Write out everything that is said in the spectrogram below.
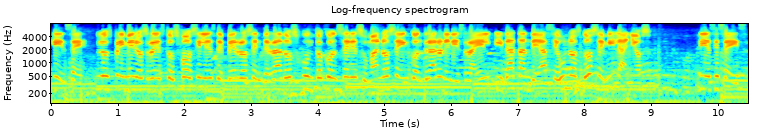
15. Los primeros restos fósiles de perros enterrados junto con seres humanos se encontraron en Israel y datan de hace unos 12.000 años. 16.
